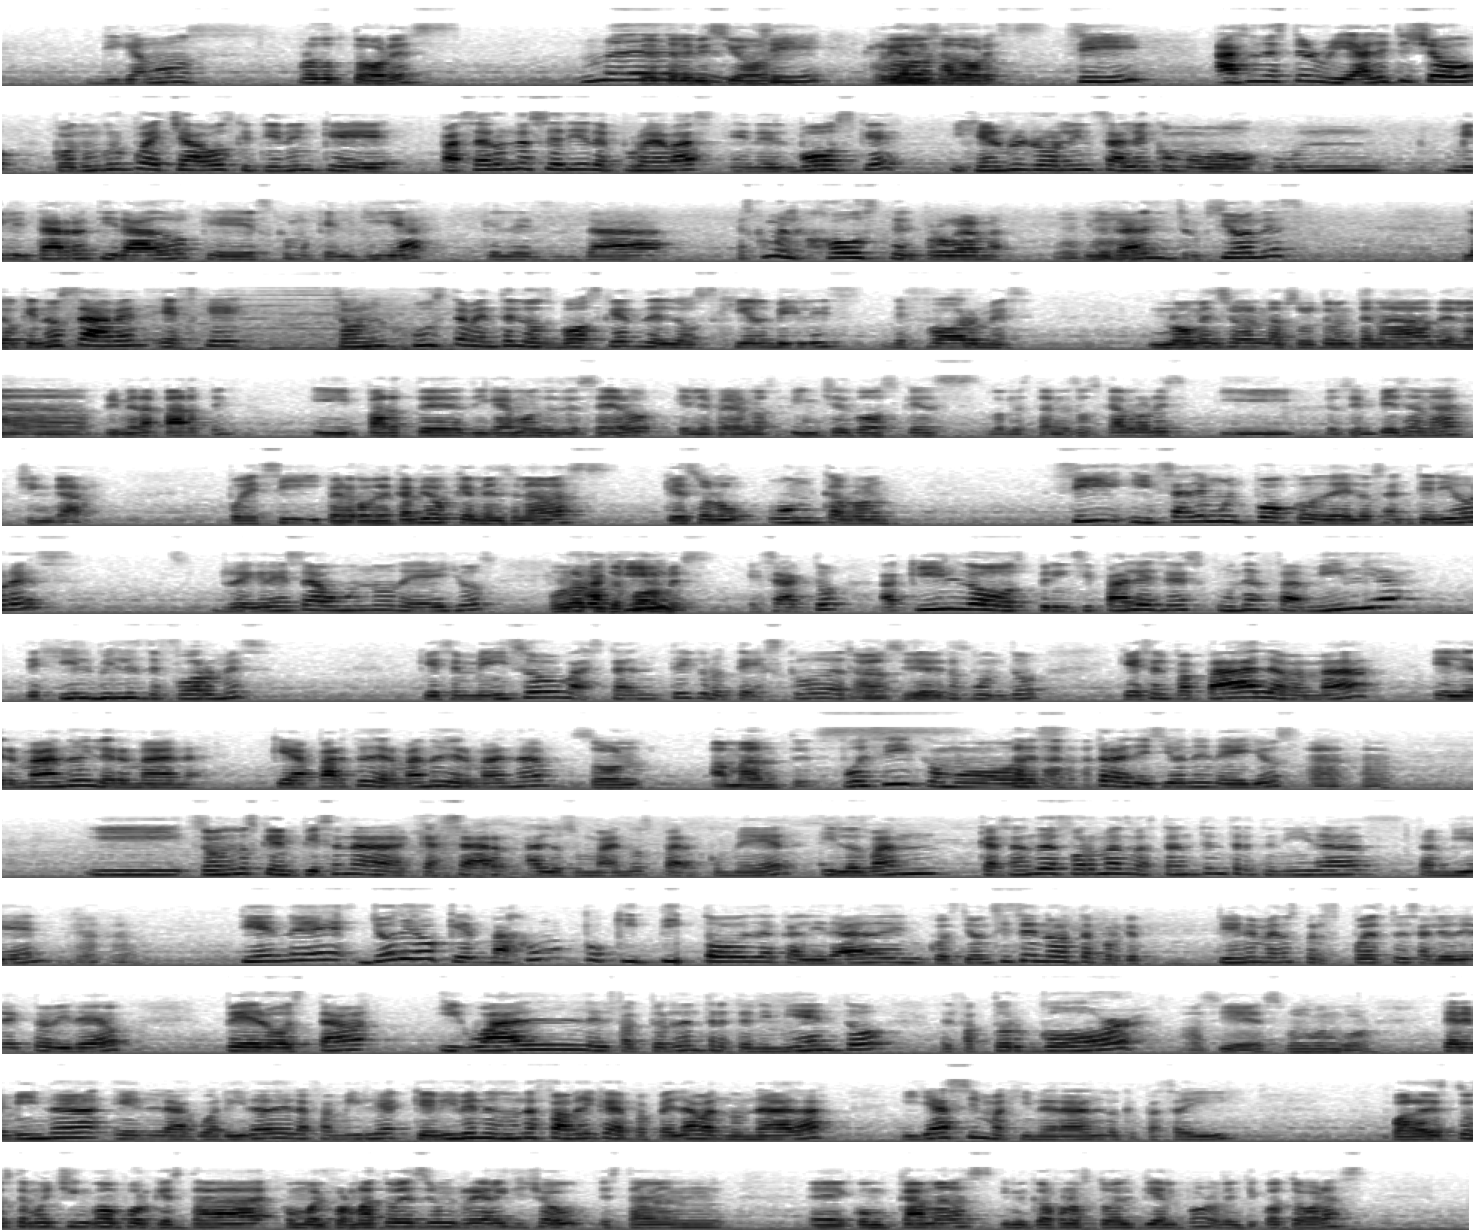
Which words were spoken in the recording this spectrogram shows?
digamos, Productores, de televisión, sí, realizadores. con- sí, hacen este reality show con un grupo de chavos que tienen que pasar una serie de pruebas en el bosque y Henry Rollins sale como un militar retirado que es como que el guía que les da es como el host del programa y les da las instrucciones. Lo que no saben es que son justamente los bosques de los hillbillies deformes. No mencionan absolutamente nada de la primera parte y parte, digamos, desde cero en, el- en los pinches bosques donde están esos cabrones y los empiezan a chingar. Pues sí, Pero con el cambio que mencionabas, que es solo un cabrón. Sí, y sale muy poco de los anteriores. Regresa uno de ellos. Uno de los deformes. Exacto. Aquí los principales es una familia de hillbillies deformes que se me hizo bastante grotesco hasta Así cierto es. punto. Que es el papá, la mamá, el hermano y la hermana. Que aparte de hermano y hermana, Son amantes. pues sí, como es tradición en ellos. Ajá. Y son los que empiezan a cazar a los humanos para comer. Y los van cazando de formas bastante entretenidas también. Ajá. Tiene, yo digo que bajó un poquitito la calidad en cuestión. Sí se nota porque tiene menos presupuesto y salió directo a video. Pero está igual el factor de entretenimiento, el factor gore. Así es, muy buen gore. Termina en la guarida de la familia que viven en una fábrica de papel abandonada. Y ya se imaginarán lo que pasa ahí. Para esto está muy chingón porque está, como el formato es de un reality show, están eh, con cámaras y micrófonos todo el tiempo, las 24 horas.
